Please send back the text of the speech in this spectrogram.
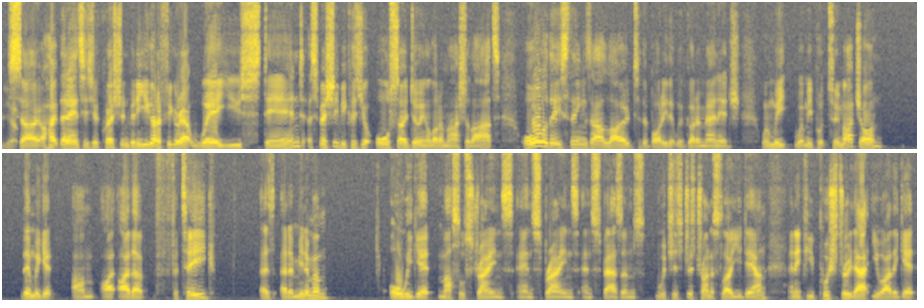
Yep. So I hope that answers your question, Vinny. You've got to figure out where you stand, especially because you're also doing a lot of martial arts. All of these things are load to the body that we've got to manage. When we when we put too much on, then we get um, either fatigue as at a minimum, or we get muscle strains and sprains and spasms, which is just trying to slow you down. And if you push through that, you either get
